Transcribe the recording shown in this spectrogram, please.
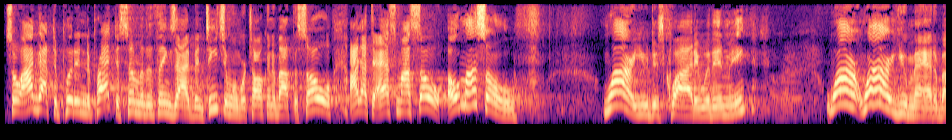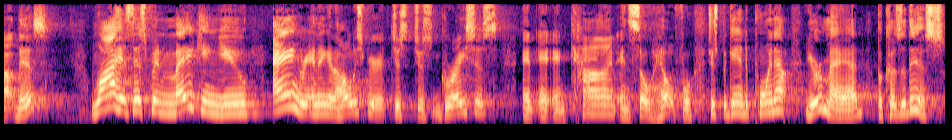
So I got to put into practice some of the things I had been teaching when we're talking about the soul. I got to ask my soul, Oh, my soul, why are you disquieted within me? Why, why are you mad about this? Why has this been making you angry? And then the Holy Spirit, just, just gracious and, and, and kind and so helpful, just began to point out, you're mad because of this.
